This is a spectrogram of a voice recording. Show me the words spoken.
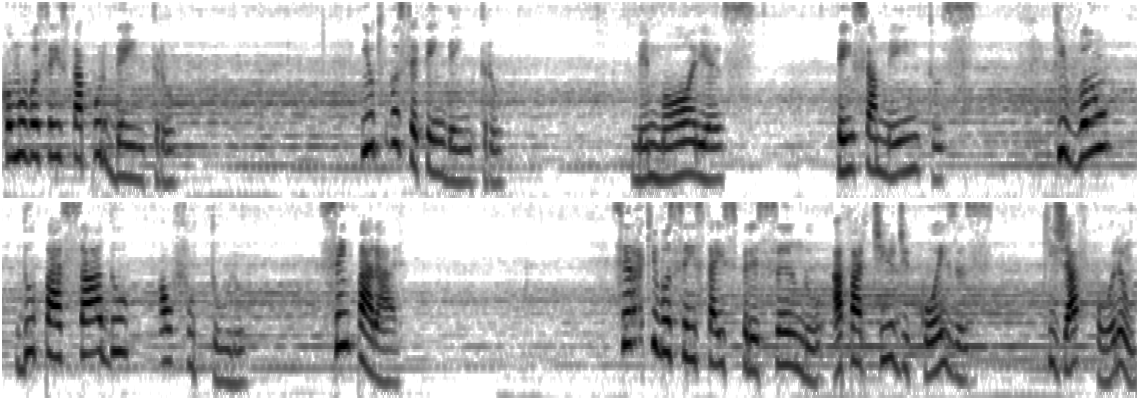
como você está por dentro? E o que você tem dentro? Memórias, pensamentos que vão do passado ao futuro, sem parar. Será que você está expressando a partir de coisas que já foram?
